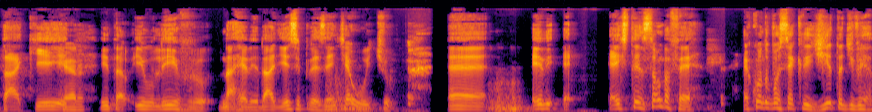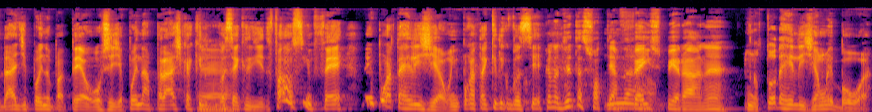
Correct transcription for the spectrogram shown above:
Tá aqui. Quero. Então, e o livro, na realidade, esse presente é útil. É, ele é, é a extensão da fé. É quando você acredita de verdade e põe no papel, ou seja, põe na prática aquilo É. que você acredita. Fala assim, fé, não importa a religião, importa aquilo que você. Porque não adianta só ter a Não. fé e esperar, né? Não, toda religião é boa.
